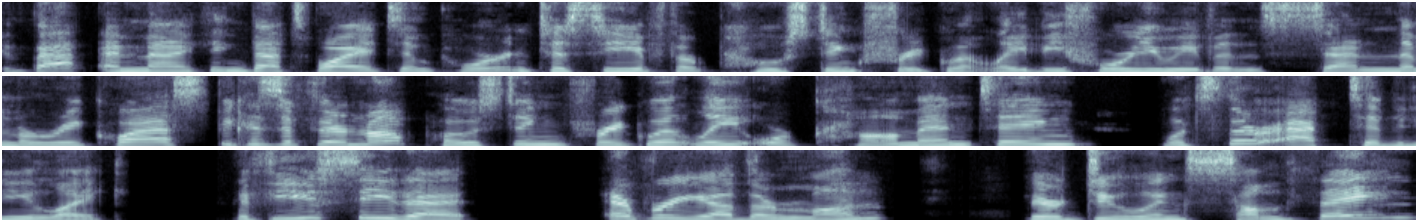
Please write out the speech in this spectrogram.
that, and I think that's why it's important to see if they're posting frequently before you even send them a request. Because if they're not posting frequently or commenting, what's their activity like? If you see that every other month they're doing something,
